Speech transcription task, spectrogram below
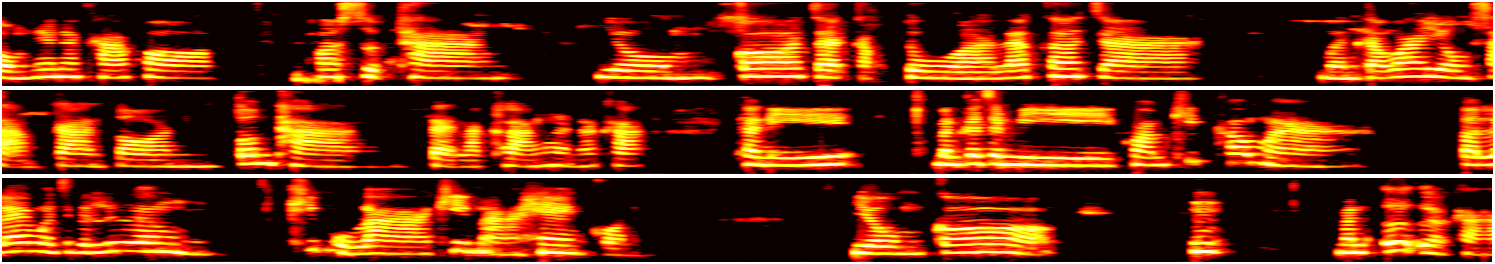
กรมเนี่ยนะคะ พอพอสุดทางโยมก็จะกลับตัวแล้วก็จะเหมือนกับว่าโยมสามการตอนต้นทางแต่ละครั้งอะนะคะทีนี้มันก็จะมีความคิดเข้ามา ตอนแรกมันจะเป็นเรื่อง ขี้หมูลาขี้หมาแห้งก่อน โยมก็มันเออค่ะ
